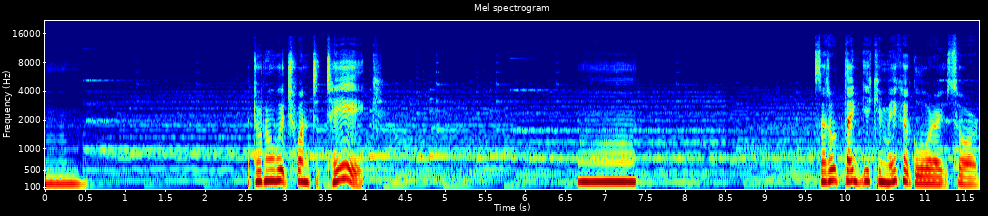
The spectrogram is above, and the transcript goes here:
Hmm. I don't know which one to take. 'Cause I don't think you can make a glorite sword.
